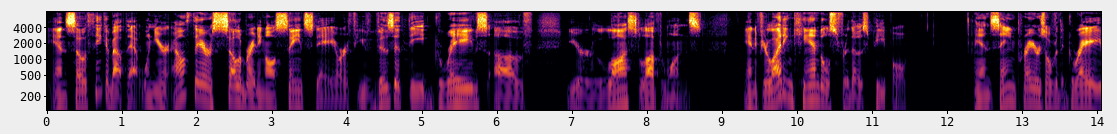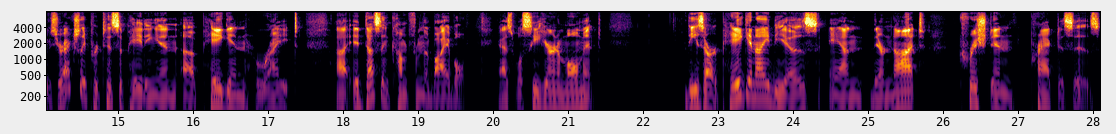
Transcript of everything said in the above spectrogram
And so, think about that when you're out there celebrating All Saints' Day, or if you visit the graves of your lost loved ones, and if you're lighting candles for those people and saying prayers over the graves, you're actually participating in a pagan rite. Uh, it doesn't come from the Bible as we'll see here in a moment. These are pagan ideas and they're not Christian practices.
